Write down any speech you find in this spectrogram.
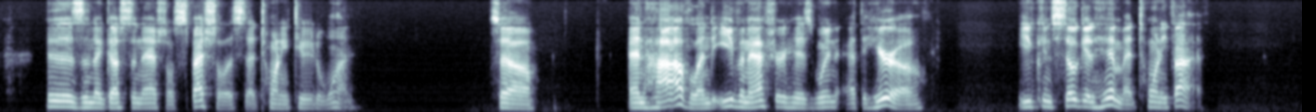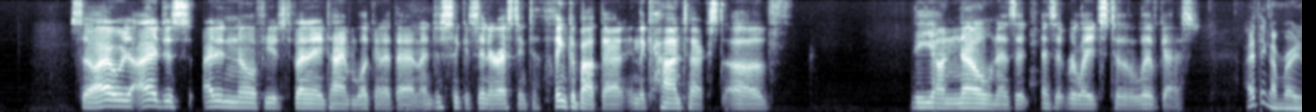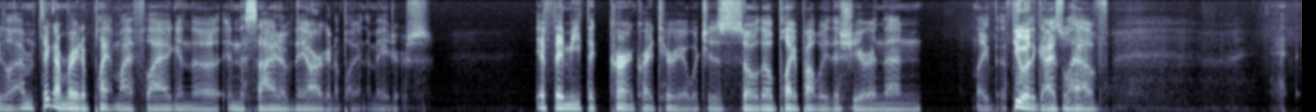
is an Augusta National specialist at 22 to 1. So, and Hovland, even after his win at the Hero, you can still get him at 25. So I would, I just, I didn't know if you'd spend any time looking at that, and I just think it's interesting to think about that in the context of the unknown as it as it relates to the LIV guys. I think I'm ready to. I think I'm ready to plant my flag in the in the side of they are going to play in the majors if they meet the current criteria, which is so they'll play probably this year, and then like a few of the guys will have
